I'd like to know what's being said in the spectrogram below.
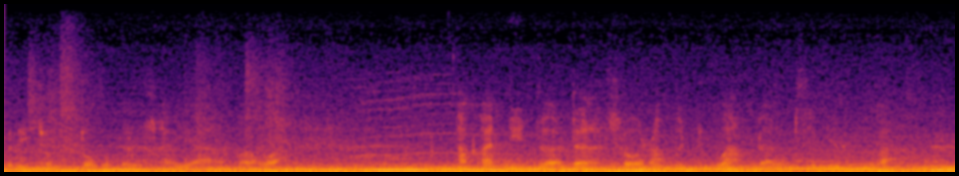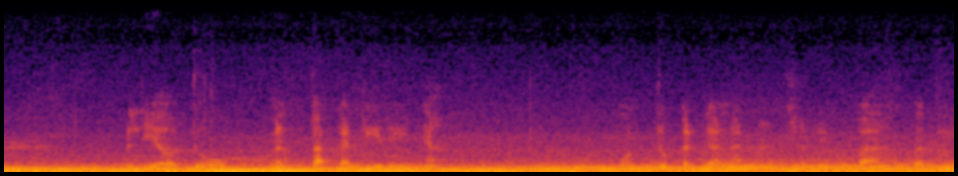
beri contoh kepada saya bahwa Pak Pandi itu adalah seorang pejuang dalam seni rupa. Mm. Beliau tuh meletakkan dirinya untuk perjalanan seni rupa bagi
